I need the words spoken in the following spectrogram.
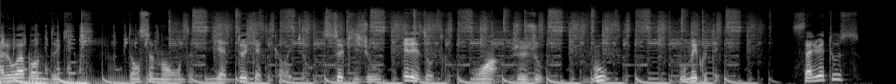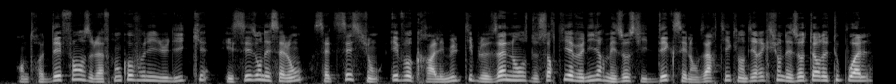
Aloha bande de geeks. Dans ce monde, il y a deux catégories de gens, ceux qui jouent et les autres. Moi, je joue. Vous, vous m'écoutez. Salut à tous Entre défense de la francophonie ludique et saison des salons, cette session évoquera les multiples annonces de sorties à venir, mais aussi d'excellents articles en direction des auteurs de tout poil.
